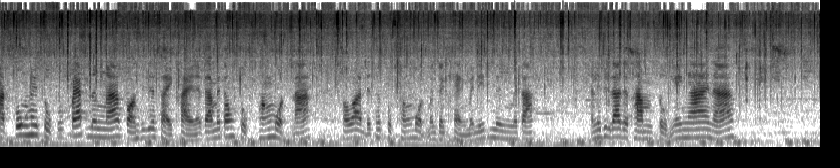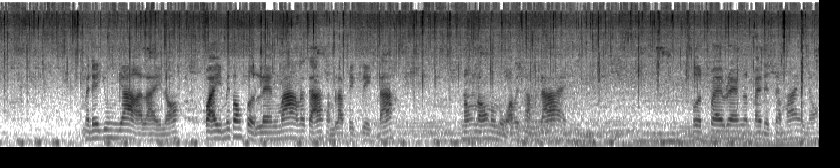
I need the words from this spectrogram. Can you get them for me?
ผัดกุ้งให้สุกแป๊บหนึ่งนะ ก่อนที่จะใส่ไข่นะจ๊ะไม่ต้องสุกทั้งหมดนะ เพราะว่าเดี๋ยวถ้าสุกทั้งหมดมันจะแข็งไปนิดนึงนะจ๊ะอันนี้พี่ด้าจะทำสูตรง่าย ๆนะ ไม่ได้ยุ่งยากอะไรเนาะไฟไม่ต้องเปิดแรงมากนะจ๊ะสำหรับเด็กๆนะ น้องๆหนูๆเอาไปทำได้ เปิดไฟแรงเกินไปเดี๋ยวจะไหม้เนาะ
